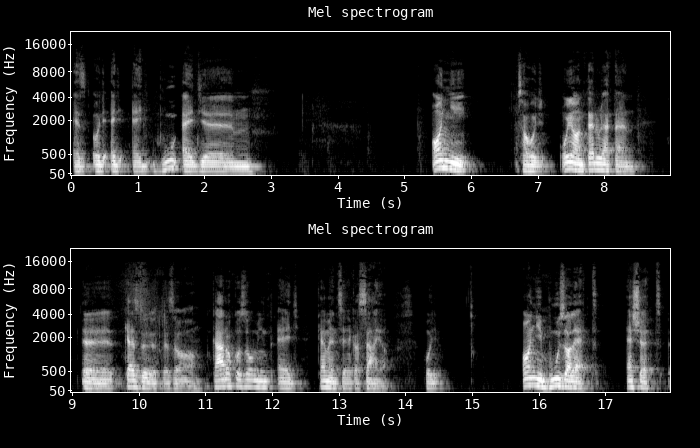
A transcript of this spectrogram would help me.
Ez, hogy egy, egy, egy, egy um, annyi, szóval, hogy olyan területen kezdődött ez a károkozó, mint egy kemencének a szája. Hogy annyi búza lett, esett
